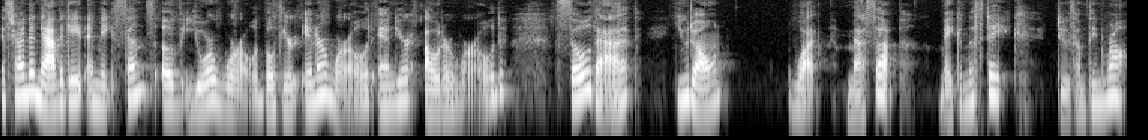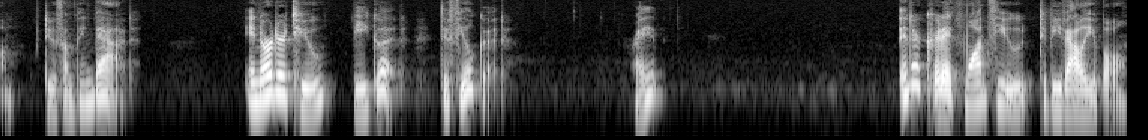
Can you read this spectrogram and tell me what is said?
It's trying to navigate and make sense of your world, both your inner world and your outer world, so that you don't what? Mess up, make a mistake, do something wrong, do something bad. In order to be good, to feel good. Right? inner critic wants you to be valuable.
